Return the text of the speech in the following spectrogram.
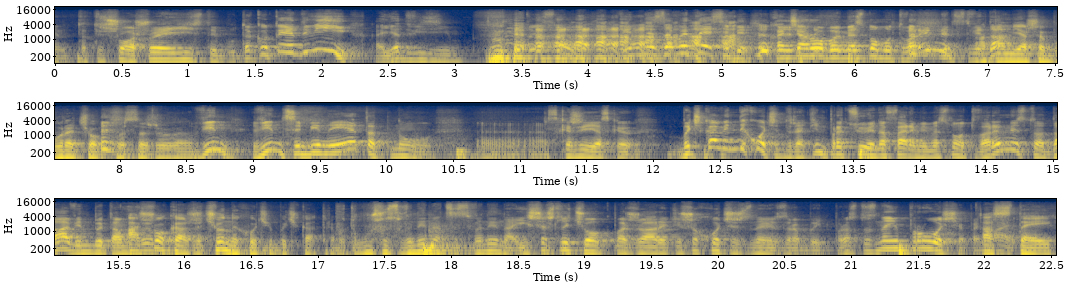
Він, Та ти що, а що я їсти буду? Так от я дві. А я дві з'їм. Тобто, Він не заведе собі, хоча робить в м'ясному тваринництві. А да? там я ще бурачок посажу. Він, він собі не этот, ну, е, скажи, я скажу, бичка він не хоче держати, він працює на фермі м'ясного тваринництва, да, він би там. А виб- що каже, чого не хоче бичка тримати? Тому що свинина це свинина, і шашличок пожарить, і що хочеш з нею зробити. Просто з нею проще, А стейк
